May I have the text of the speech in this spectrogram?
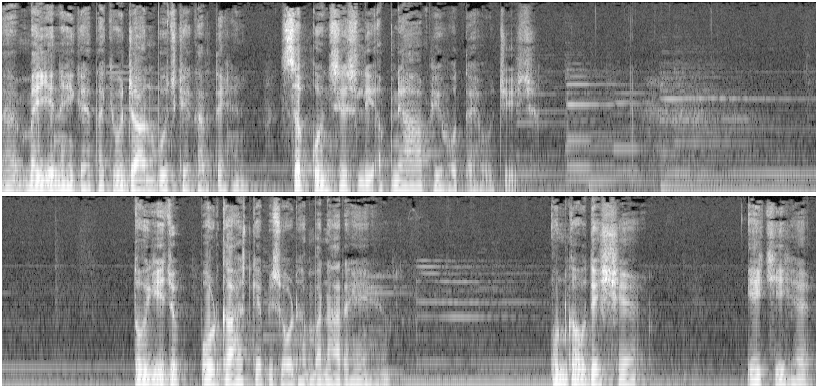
मैं ये नहीं कहता कि वो जानबूझ के करते हैं। सब कॉन्शियसली अपने आप ही होता है वो चीज़। तो ये जो पॉडकास्ट के एपिसोड हम बना रहे हैं, उनका उद्देश्य एक ही है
